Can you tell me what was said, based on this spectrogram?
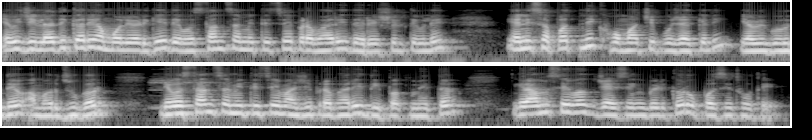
यावेळी जिल्हाधिकारी अमोल येडगे देवस्थान समितीचे प्रभारी धैर्यशील तिवले यांनी सपत्नीक होमाची पूजा केली. यावेळी गुरुदेव अमर झुगर देवस्थान समितीचे माजी प्रभारी दीपक मेहतर ग्रामसेवक जयसिंग बिडकर उपस्थित होते.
